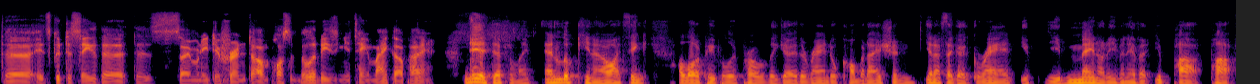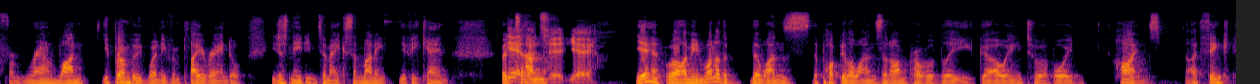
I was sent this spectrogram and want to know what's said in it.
the it's good to see that there's so many different um, possibilities in your team makeup. Hey, yeah, definitely. And look, you know, I think a lot of people who probably go the Randall combination, you know, if they go Grant, you you may not even ever you part apart from round one, you probably won't even play Randall. You just need him to make some money if he can. But yeah, um, that's it. Yeah. Yeah, well, I mean, one of the the ones, the popular ones that I'm probably going to avoid, Hynes. I think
